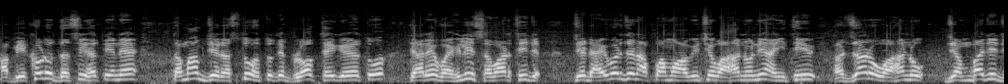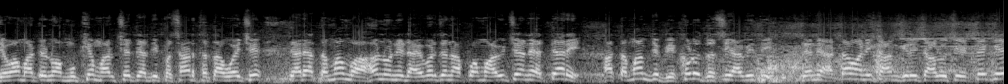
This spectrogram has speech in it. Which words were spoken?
આ ભેખડો ધસી હતી અને તમામ જે રસ્તો હતો તે બ્લોક થઈ ગયો હતો. ત્યારે વહેલી સવારથી જ જે ડાયવર્ઝન આપવામાં આવ્યું છે વાહનોને, અહીંથી હજારો વાહનો જે અંબાજી જવા માટેનો આ મુખ્ય માર્ગ છે ત્યાંથી પસાર થતા હોય છે. ત્યારે આ તમામ વાહનોને ડાયવર્ઝન આપવામાં આવ્યું છે અને અત્યારે આ તમામ જે ભેખડો ધસી આવી હતી તેને હટાવવાની કામગીરી ચાલુ છે. એટલે કે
